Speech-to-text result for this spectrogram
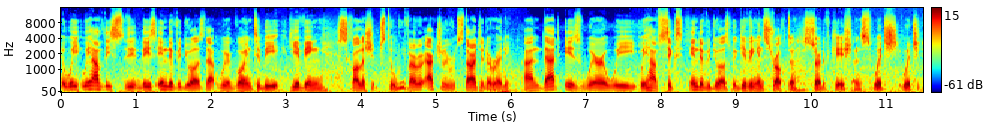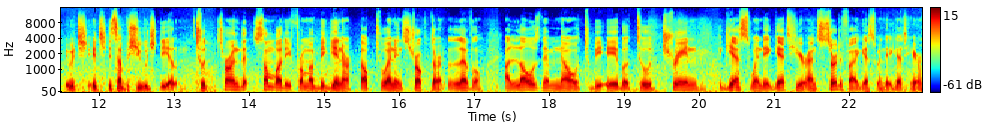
we, we have these these individuals that we're going to be giving scholarships to. We've actually started already, and that is where we, we have six individuals we're giving instructor certifications, which which which it's, it's a huge deal to turn the, somebody from a beginner up to an instructor level allows them now to be able to train guests when they get here and certify guests when they get here,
